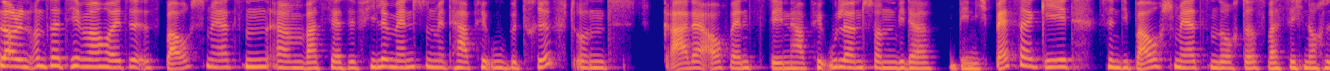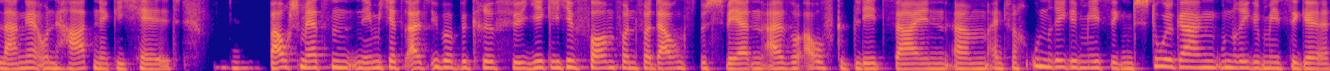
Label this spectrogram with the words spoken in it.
Lauren, unser Thema heute ist Bauchschmerzen, ähm, was ja sehr viele Menschen mit HPU betrifft. Und gerade auch wenn es den HPU-Lern schon wieder ein wenig besser geht, sind die Bauchschmerzen doch das, was sich noch lange und hartnäckig hält. Mhm. Bauchschmerzen nehme ich jetzt als Überbegriff für jegliche Form von Verdauungsbeschwerden, also aufgebläht sein, ähm, einfach unregelmäßigen Stuhlgang, unregelmäßige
